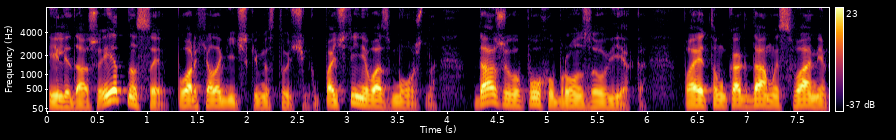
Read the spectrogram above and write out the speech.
или даже этносы по археологическим источникам почти невозможно, даже в эпоху бронзового века. Поэтому, когда мы с вами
